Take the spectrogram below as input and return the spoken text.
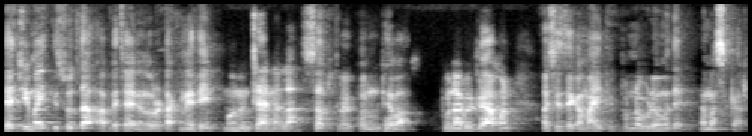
त्याची माहिती सुद्धा आपल्या चॅनलवर टाकण्यात येईल. म्हणून चॅनलला सबस्क्राईब करून ठेवा. पुन्हा भेटूया आपण अशीच एका माहितीपूर्ण व्हिडिओमध्ये नमस्कार.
